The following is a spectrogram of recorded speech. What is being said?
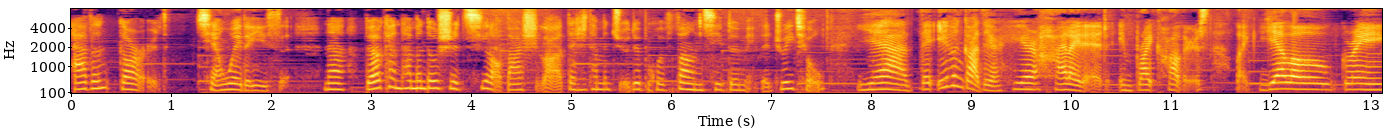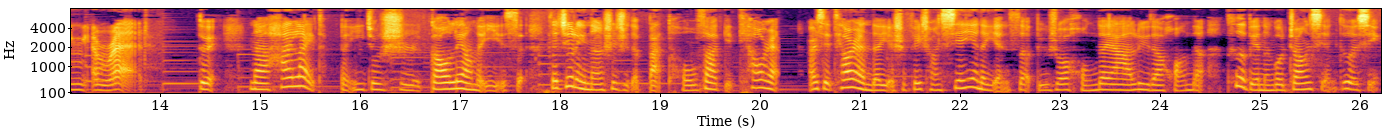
avant-garde， 前卫的意思。那不要看他们都是七老八十了，但是他们绝对不会放弃对美的追求。Yeah, they even got their hair highlighted in bright colors like yellow, green, and red. 对，那 highlight 本意就是高亮的意思，在这里呢是指的把头发给挑染，而且挑染的也是非常鲜艳的颜色，比如说红的呀、绿的、黄的，特别能够彰显个性。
